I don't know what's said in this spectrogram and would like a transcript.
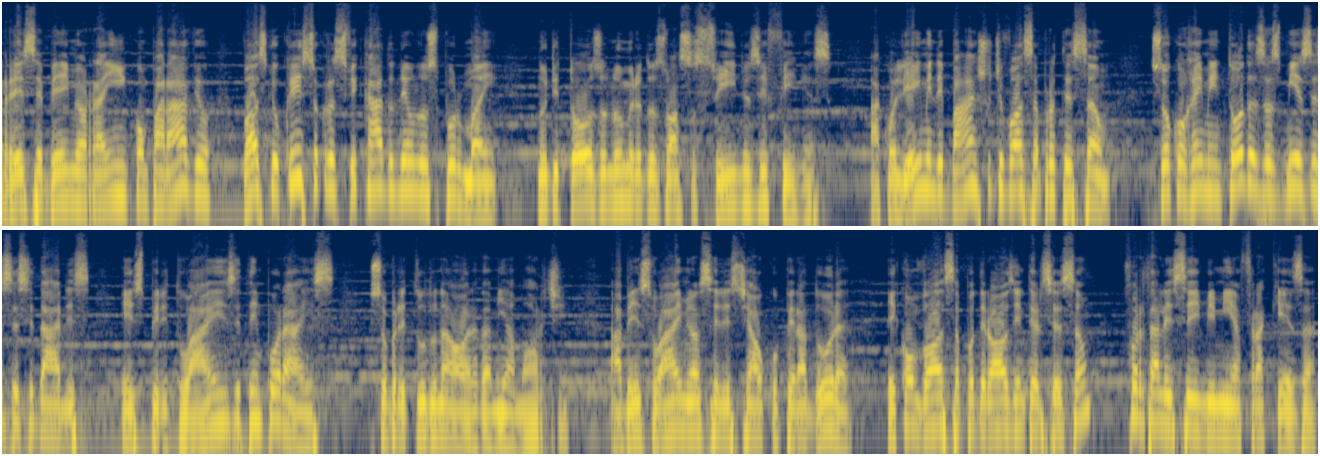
Recebei-me, ó Rainha incomparável, vós que o Cristo crucificado deu-nos por mãe, no ditoso número dos vossos filhos e filhas. Acolhei-me debaixo de vossa proteção, socorrei-me em todas as minhas necessidades, espirituais e temporais, sobretudo na hora da minha morte Abençoai-me, ó celestial cooperadora, e com vossa poderosa intercessão, fortalecei-me minha fraqueza,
